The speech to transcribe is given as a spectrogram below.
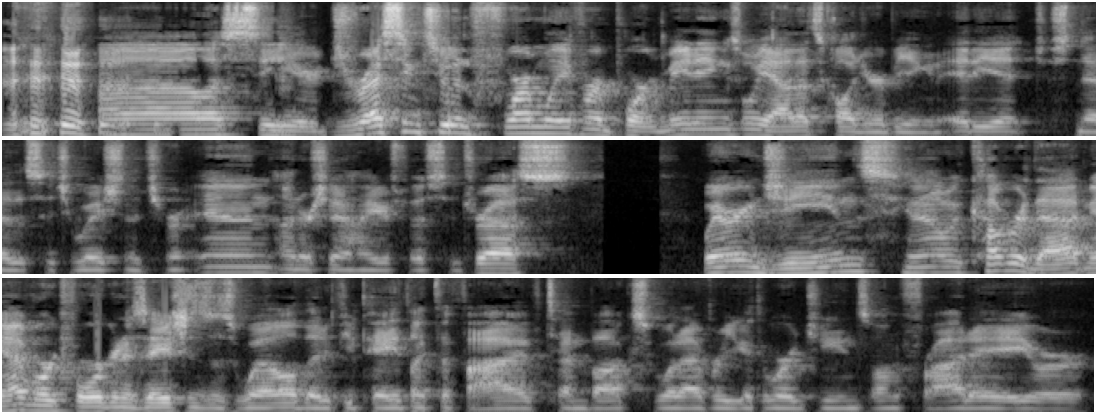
Uh, let's see here. Dressing too informally for important meetings. Well, yeah, that's called you're being an idiot. Just know the situation that you're in. Understand how you're supposed to dress. Wearing jeans, you know, we covered that. I mean, I've worked for organizations as well that if you paid like the five, ten bucks, whatever, you get to wear jeans on Friday, or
